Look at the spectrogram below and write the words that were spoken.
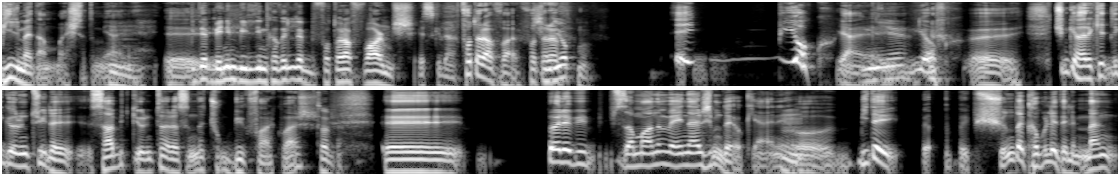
bilmeden başladım yani. E, Hmm. Bir de benim bildiğim kadarıyla bir fotoğraf varmış eskiden. fotoğraf var. Fotoğraf Şimdi yok mu? E, yok yani Niye? yok. E, çünkü hareketli görüntüyle sabit görüntü arasında çok büyük fark var. Tabii. E, böyle bir zamanım ve enerjim de yok yani. Hmm. O bir de şunu da kabul edelim. Ben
